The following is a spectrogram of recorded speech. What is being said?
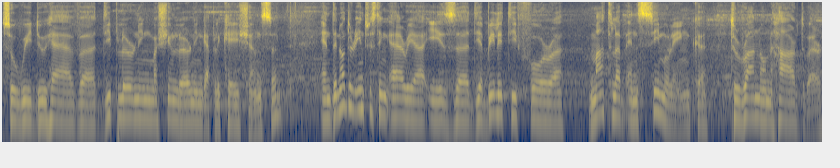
So we do have uh, deep learning, machine learning applications. And another interesting area is uh, the ability for uh, MATLAB and Simulink uh, to run on hardware.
